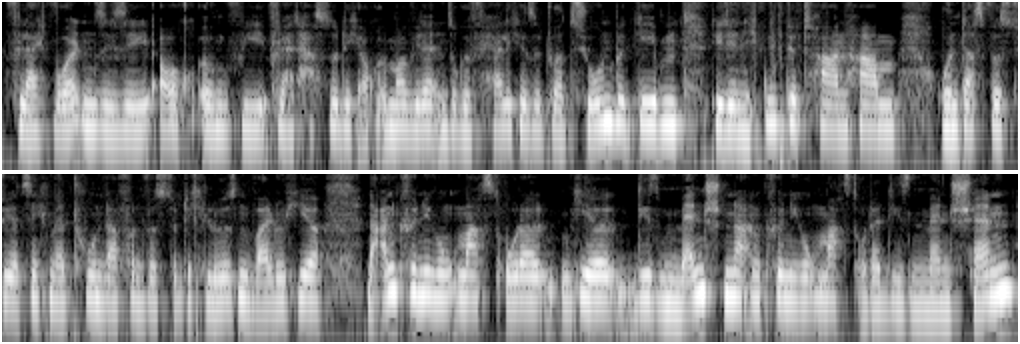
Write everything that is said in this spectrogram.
vielleicht wollten sie sie auch irgendwie, vielleicht hast du dich auch immer wieder in so gefährliche Situationen begeben, die dir nicht gut getan haben und das wirst du jetzt nicht mehr tun, davon wirst du dich lösen, weil du hier eine Ankündigung machst oder hier hier diesem Menschen eine Ankündigung machst oder diesen Menschen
